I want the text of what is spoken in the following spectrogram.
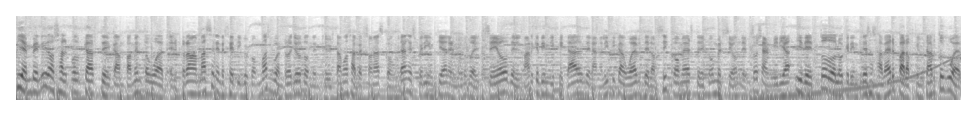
Bienvenidos al podcast de Campamento Web, el programa más energético y con más buen rollo donde entrevistamos a personas con gran experiencia en el mundo del SEO, del marketing digital, de la analítica web, de los e-commerce, de la conversión, del social media y de todo lo que te interesa saber para optimizar tu web.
